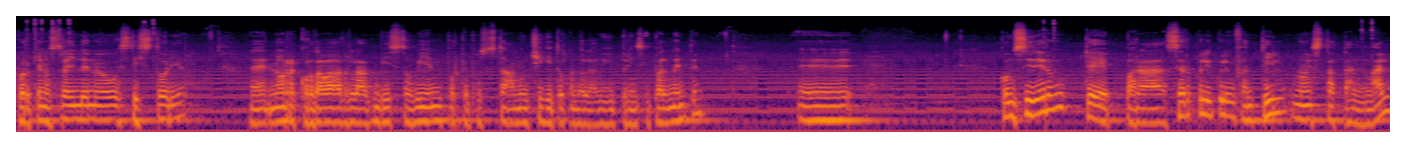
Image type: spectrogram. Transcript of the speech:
porque nos traen de nuevo esta historia. Eh, no recordaba haberla visto bien porque pues estaba muy chiquito cuando la vi principalmente. Eh, considero que para ser película infantil no está tan mal,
